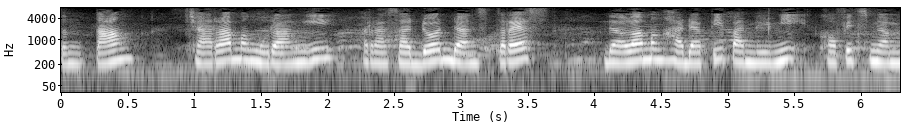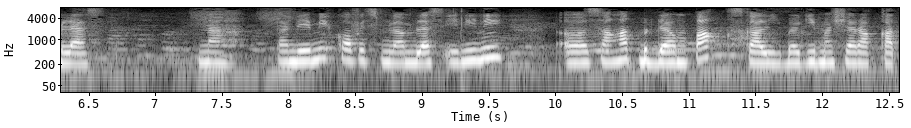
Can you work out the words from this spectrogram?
tentang cara mengurangi rasa down dan stres dalam menghadapi pandemi COVID-19. Nah, pandemi COVID-19 ini nih eh, sangat berdampak sekali bagi masyarakat,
